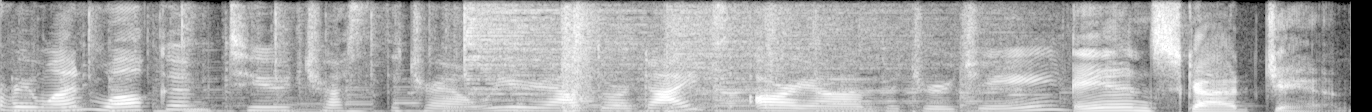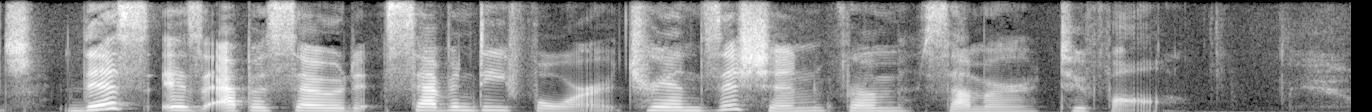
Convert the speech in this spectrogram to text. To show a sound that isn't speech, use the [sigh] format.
everyone. Welcome to Trust the Trail. We are your outdoor guides, Ariane Petrucci. and Scott Jans. This is episode 74 Transition from Summer to Fall.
